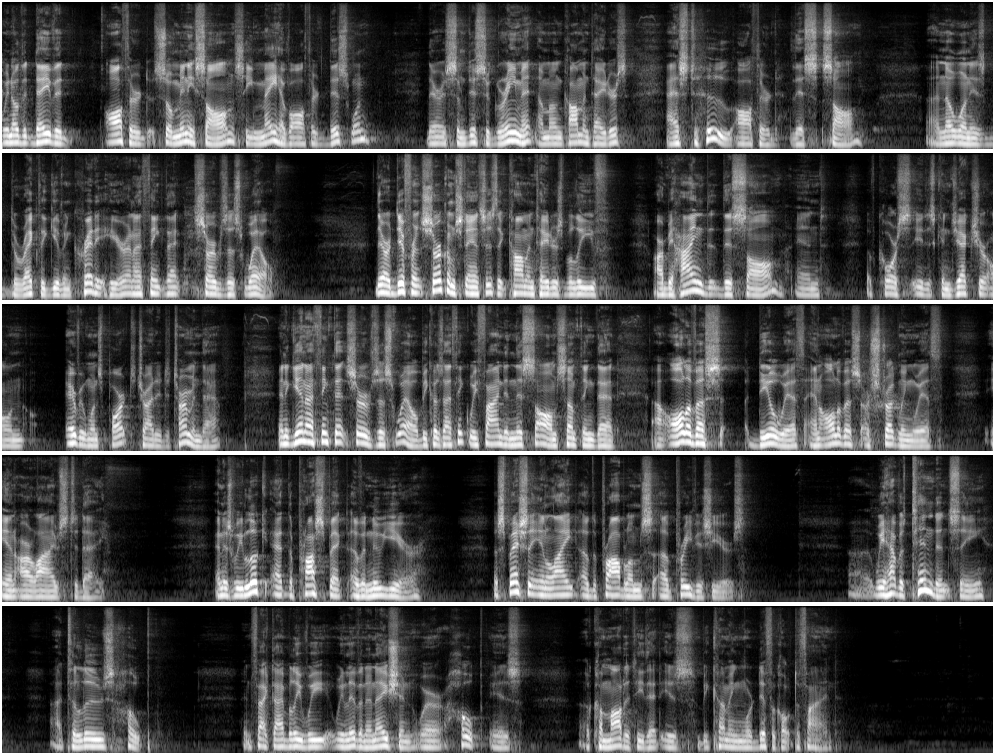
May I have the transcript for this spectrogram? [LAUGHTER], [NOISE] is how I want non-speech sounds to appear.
we know that David authored so many Psalms. He may have authored this one. There is some disagreement among commentators as to who authored this psalm. Uh, no one is directly given credit here, and I think that serves us well. There are different circumstances that commentators believe are behind this psalm, and of course, it is conjecture on everyone's part to try to determine that. And again, I think that serves us well because I think we find in this psalm something that uh, all of us deal with and all of us are struggling with in our lives today. And as we look at the prospect of a new year, especially in light of the problems of previous years, uh, we have a tendency uh, to lose hope. In fact, I believe we, we live in a nation where hope is a commodity that is becoming more difficult to find.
